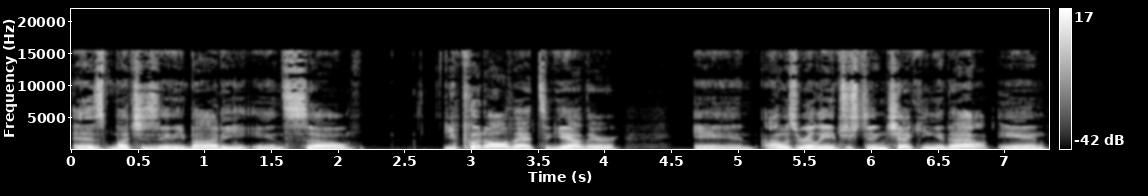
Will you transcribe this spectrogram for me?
as much as anybody. And so you put all that together, and I was really interested in checking it out. And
